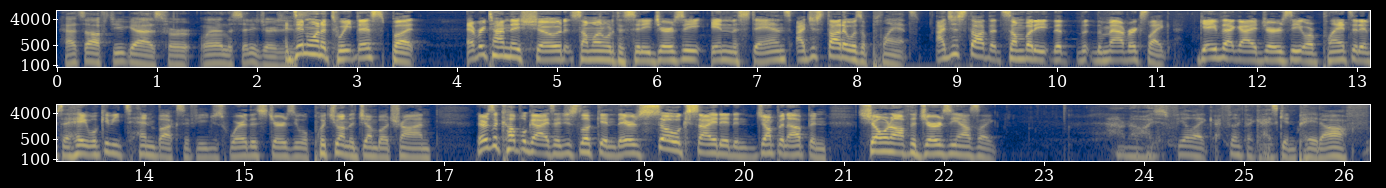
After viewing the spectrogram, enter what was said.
Hats off to you guys for wearing the city jerseys. I didn't want to tweet this, but every time they showed someone with a city jersey in the stands, I just thought it was a plant. I just thought that somebody that the, the Mavericks like gave that guy a jersey or planted him, said, "Hey, we'll give you ten bucks if you just wear this jersey. We'll put you on the jumbotron." There's a couple guys I just look and they're so excited and jumping up and showing off the jersey, and I was like, I don't know. I just feel like I feel like that guy's getting paid off.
